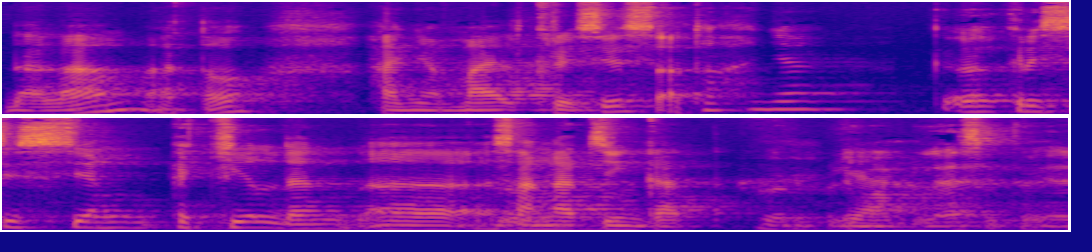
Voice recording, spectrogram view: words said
dalam atau hanya mild krisis atau hanya krisis yang kecil dan uh, sangat singkat 2015 ya, itu ya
